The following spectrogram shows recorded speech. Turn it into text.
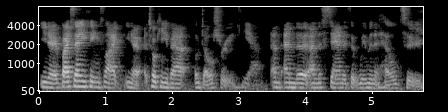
you know, by saying things like, you know, talking about adultery, yeah, and and the and the standards that women are held to.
